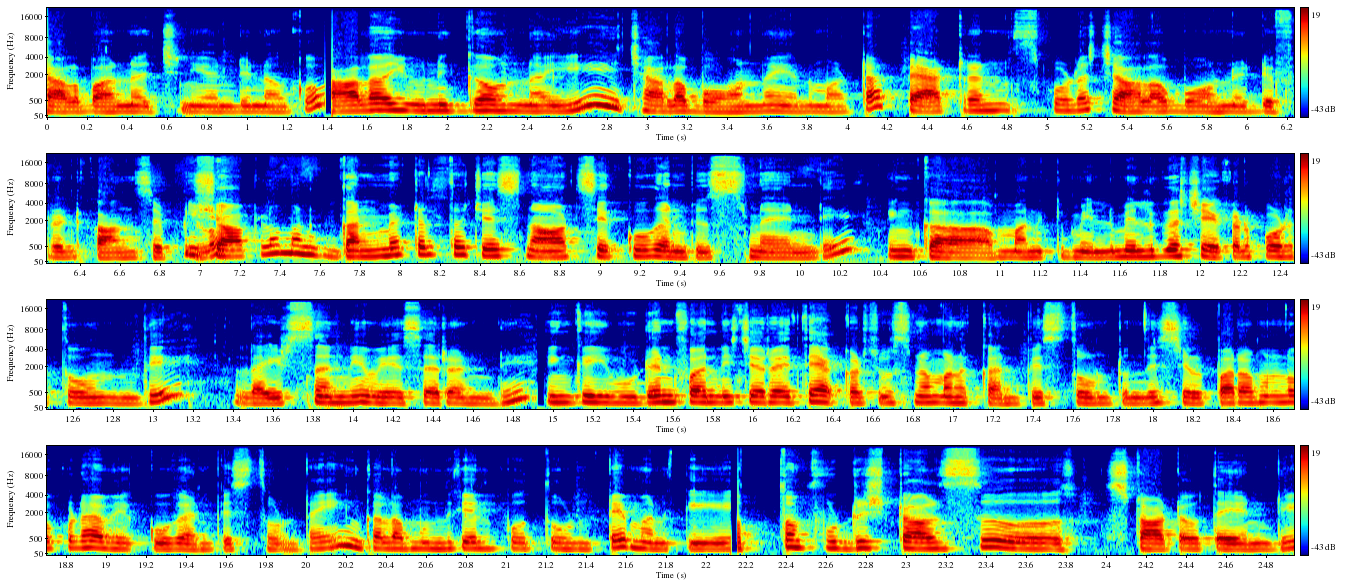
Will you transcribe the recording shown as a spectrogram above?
చాలా బాగా నచ్చినాయి అండి నాకు. చాలా యూనిక్గా ఉన్నాయి. చాలా బాగున్నాయి అనమాట ప్యాటర్న్స్ కూడా చాలా బాగున్నాయి డిఫరెంట్ కాన్సెప్ట్ ఈ షాప్లో మనకి గన్ మెటల్తో చేసిన ఆర్ట్స్ ఎక్కువ కనిపిస్తున్నాయండి ఇంకా మనకి మెల్లిమెల్లిగా చీకటి పడుతూ ఉంది. లైట్స్ అన్ని వేశారండి. ఇంకా ఈ వుడెన్ ఫర్నిచర్ అయితే ఎక్కడ చూసినా మనకు కనిపిస్తూ ఉంటుంది. శిల్పారామంలో కూడా అవి ఎక్కువ కనిపిస్తూ ఉంటాయి. ఇంకా అలా ముందుకెళ్ళిపోతూ ఉంటే మనకి మొత్తం ఫుడ్ స్టాల్స్ స్టార్ట్ అవుతాయండి.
